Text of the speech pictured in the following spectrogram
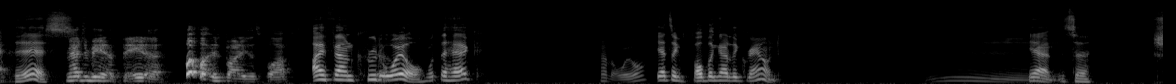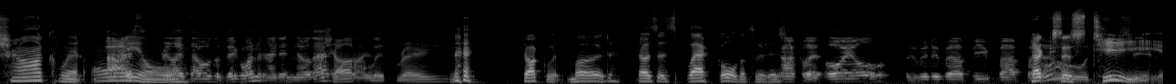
this? Imagine being a beta. His body just flops. I found crude Yeah. oil. What the heck? You found oil? Yeah, it's like bubbling out of the ground. Mm. Yeah, it's a chocolate ah, oil. I realized that was a big one, and I didn't know that. until I Chocolate rain. chocolate mud. No, it's, it's black gold. That's what it is. Chocolate oil. Texas Ooh, tea.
